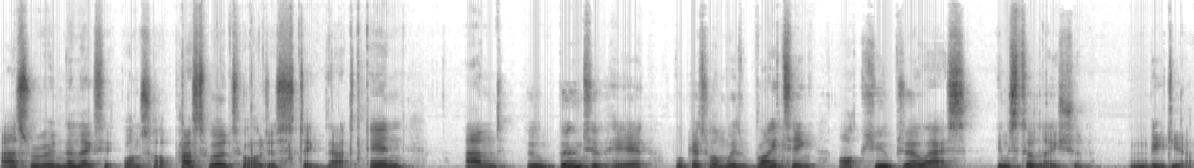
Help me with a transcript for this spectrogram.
as in Linux it wants our password so I'll just stick that in and Ubuntu here will get on with writing our Qubes OS installation media.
